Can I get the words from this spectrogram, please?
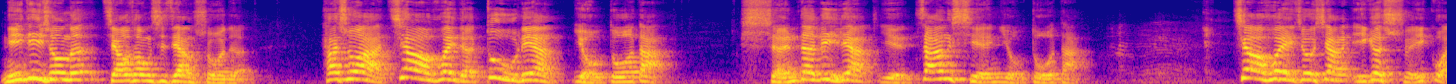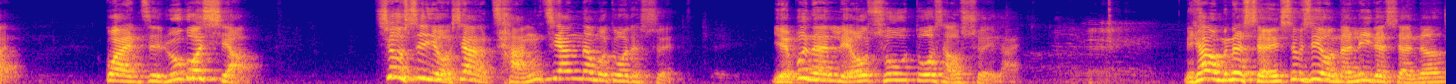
尼弟兄的交通是这样说的，他说啊，教会的度量有多大，神的力量也彰显有多大。教会就像一个水管，管子如果小。就是有像长江那么多的水，也不能流出多少水来。你看我们的神是不是有能力的神呢？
